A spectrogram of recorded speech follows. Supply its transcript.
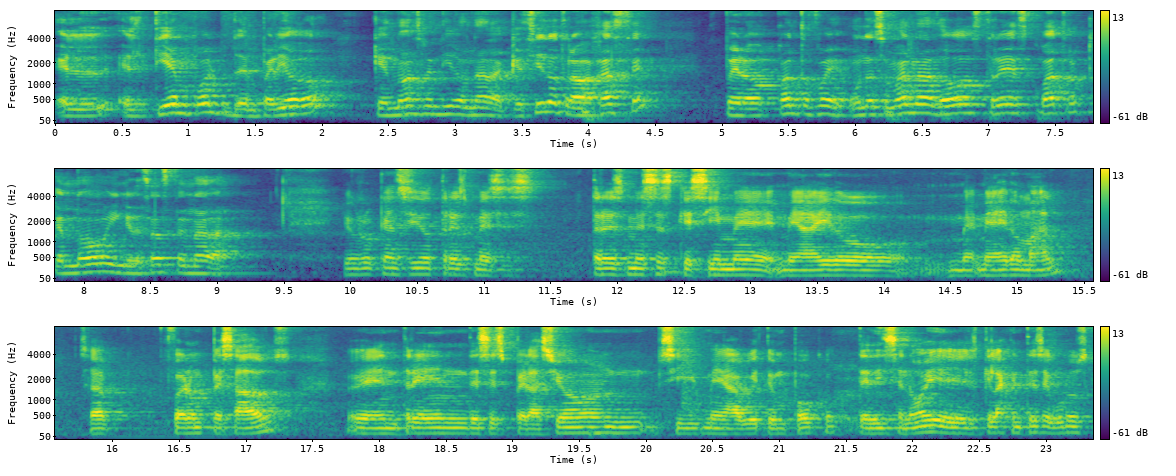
el, el tiempo del periodo que no has vendido nada, que sí lo trabajaste, pero ¿cuánto fue? ¿Una semana, dos, tres, cuatro, que no ingresaste nada? Yo creo que han sido tres meses. Tres meses que sí me, me ha, ido, me, ha ido mal. O sea, fueron pesados. entré en desesperación, sí me agüité un poco. Te dicen, oye, es que la gente de seguros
